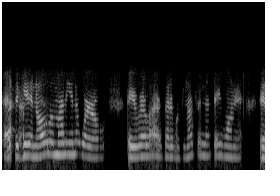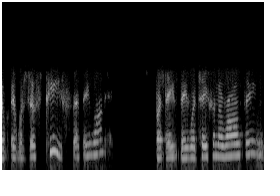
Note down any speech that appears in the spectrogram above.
After getting all the money in the world, they realized that it was nothing that they wanted. It it was just peace that they wanted. But they they were chasing the wrong things.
